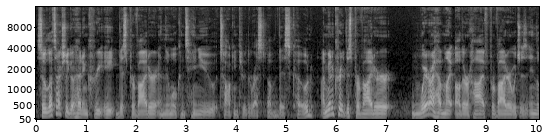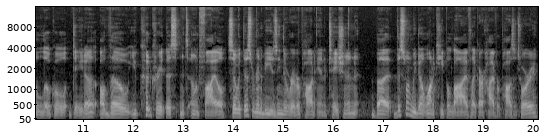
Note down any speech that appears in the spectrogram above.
So let's actually go ahead and create this provider and then we'll continue talking through the rest of this code. I'm going to create this provider where I have my other Hive provider, which is in the local data, although you could create this in its own file. So with this, we're going to be using the RiverPod annotation, but this one we don't want to keep alive like our Hive repository.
